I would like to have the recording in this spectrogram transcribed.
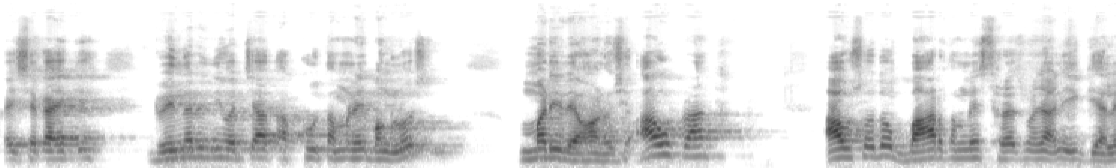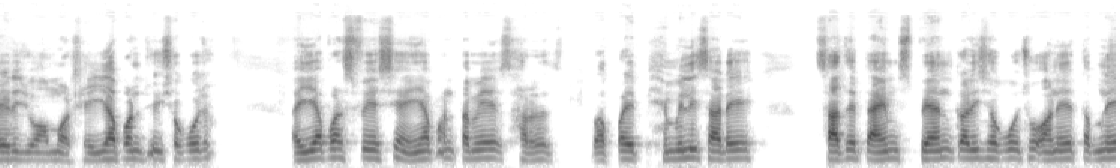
કહી શકાય કે ગ્રીનરીની વચ્ચે આખું તમને બંગલોઝ મળી રહેવાનો છે. આ ઉપરાંત આવશો તો બહાર તમને સરસ મજાની ગેલેરી જોવા મળશે. અહીંયા પણ જોઈ શકો છો. અહીંયા પણ સ્પેસ છે. અહીંયા પણ તમે સરસ ફેમિલી સાથે સાથે ટાઈમ સ્પેન્ડ કરી શકો છો અને તમને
